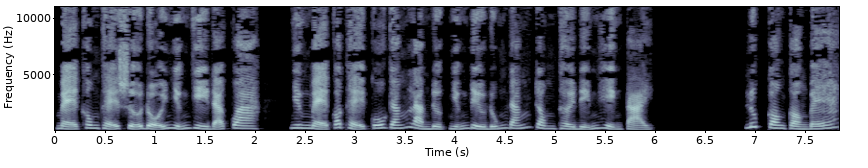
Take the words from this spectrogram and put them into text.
Mẹ không thể sửa đổi những gì đã qua, nhưng mẹ có thể cố gắng làm được những điều đúng đắn trong thời điểm hiện tại. Lúc con còn bé,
